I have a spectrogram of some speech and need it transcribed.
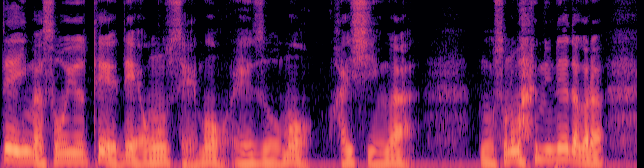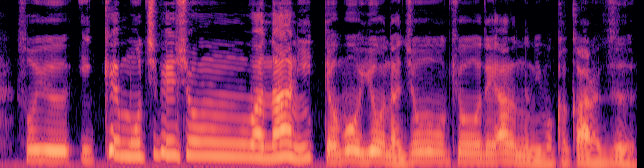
で、今そういう体で音声も映像も配信は、のその割にねだからそういう一見モチベーションは何って思うような状況であるのにもかかわらず、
